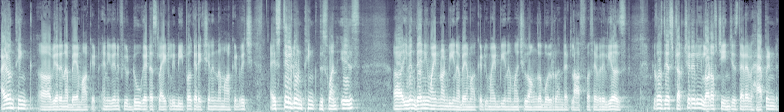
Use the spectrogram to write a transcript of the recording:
i don't think uh, we are in a bear market. And even if you do get a slightly deeper correction in the market which i still don't think this one is uh, even then you might not be in a bear market. You might be in a much longer bull run that lasts for several years. Because there's structurally a lot of changes that have happened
